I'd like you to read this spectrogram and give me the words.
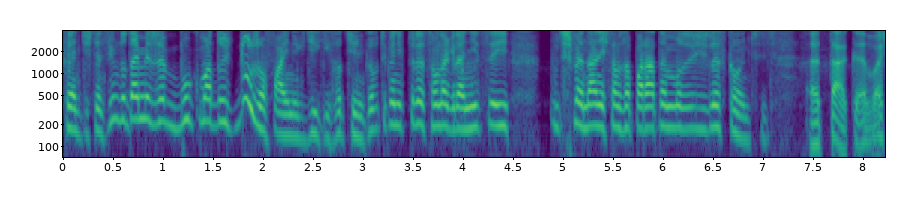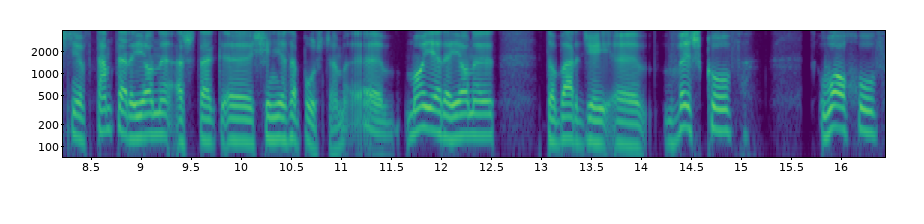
kręcisz ten film? Dodajmy, że Bóg ma dość dużo fajnych, dzikich odcinków, tylko niektóre są na granicy i szwendanie się tam z aparatem może się źle skończyć. E, tak, e, właśnie w tamte rejony aż tak e, się nie zapuszczam. E, moje rejony to bardziej e, Wyszków, Łochów,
